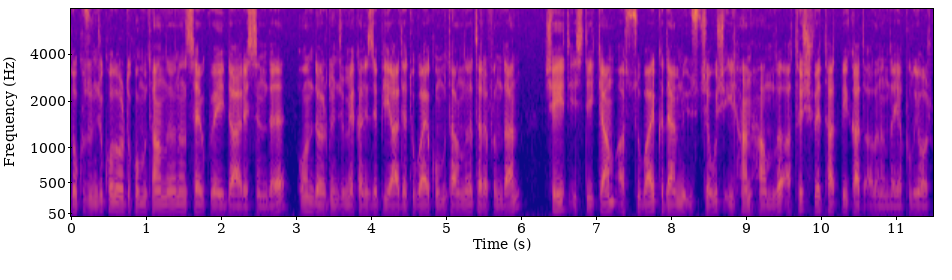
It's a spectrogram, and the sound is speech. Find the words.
9. Kolordu Komutanlığı'nın sevk ve idaresinde 14. Mekanize Piyade Tugay Komutanlığı tarafından Şehit İstihkam Assubay Kıdemli Üst Çavuş İlhan Hamlı atış ve tatbikat alanında yapılıyor.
